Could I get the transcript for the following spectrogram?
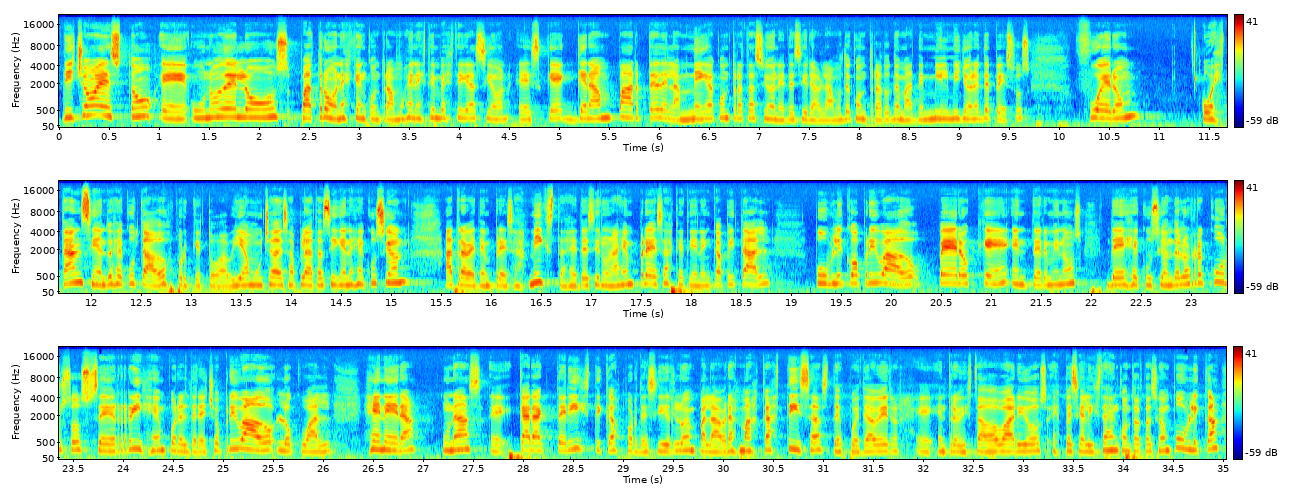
Dicho esto, eh, uno de los patrones que encontramos en esta investigación es que gran parte de la mega contratación, es decir, hablamos de contratos de más de mil millones de pesos, fueron o están siendo ejecutados, porque todavía mucha de esa plata sigue en ejecución, a través de empresas mixtas, es decir, unas empresas que tienen capital público-privado, pero que en términos de ejecución de los recursos se rigen por el derecho privado, lo cual genera unas eh, características, por decirlo en palabras más castizas, después de haber eh, entrevistado a varios especialistas en contratación pública,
